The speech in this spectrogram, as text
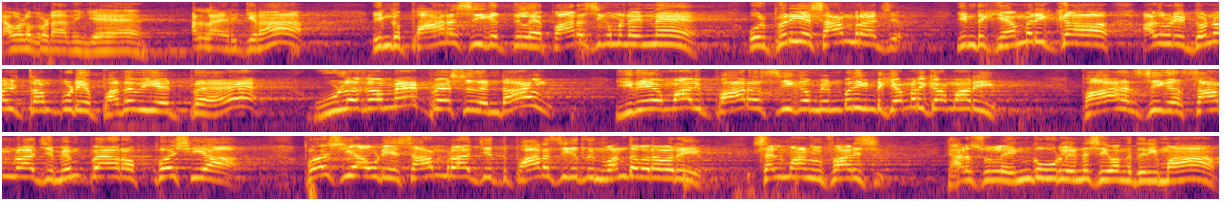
கவலைப்படாதீங்க. நல்லா இருக்கிறான். இங்க பாரசீகத்தில் பாரசீகம் என்ன? ஒரு பெரிய சாம்ராஜ்யம். இன்றைக்கு அமெரிக்கா அதனுடைய டொனால்ட் ட்ரம்ப்புடைய பதவியேற்ப உலகமே பேசுது என்றால் இதே மாதிரி பாரசீகம் என்பது இன்றைக்கு அமெரிக்கா மாதிரி பாரசீக சாம்ராஜ்யம் எம்பையர் ஆஃப் பர்ஷியா பர்ஷியாவுடைய சாம்ராஜ்யத்து பாரசீகத்திலிருந்து வந்தவர் அவர் சல்மான் ஃபாரிசி. யாரும் சொல்ல எங்க ஊர்ல என்ன செய்வாங்க தெரியுமா?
